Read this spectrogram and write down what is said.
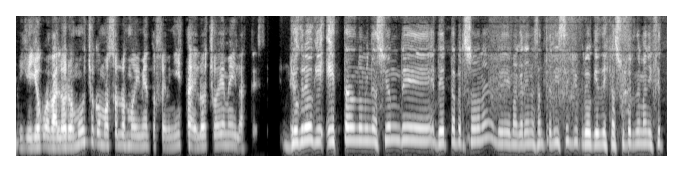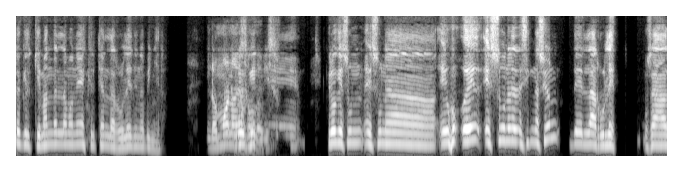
y que yo valoro mucho, como son los movimientos feministas, el 8M y las tesis. Yo creo que esta nominación de, de esta persona, de Macarena Santelice, yo creo que deja súper de manifiesto que el que manda en la moneda es Cristian Larruleta y no Piñera. Los monos Creo del segundo que, piso. eh, creo que es, un, es, una, es, una designación de la ruleta. O sea,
